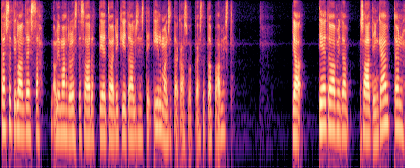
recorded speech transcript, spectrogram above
tässä tilanteessa oli mahdollista saada tietoa digitaalisesti ilman sitä kasvokkaista tapaamista. Ja tietoa, mitä saatiin käyttöön,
